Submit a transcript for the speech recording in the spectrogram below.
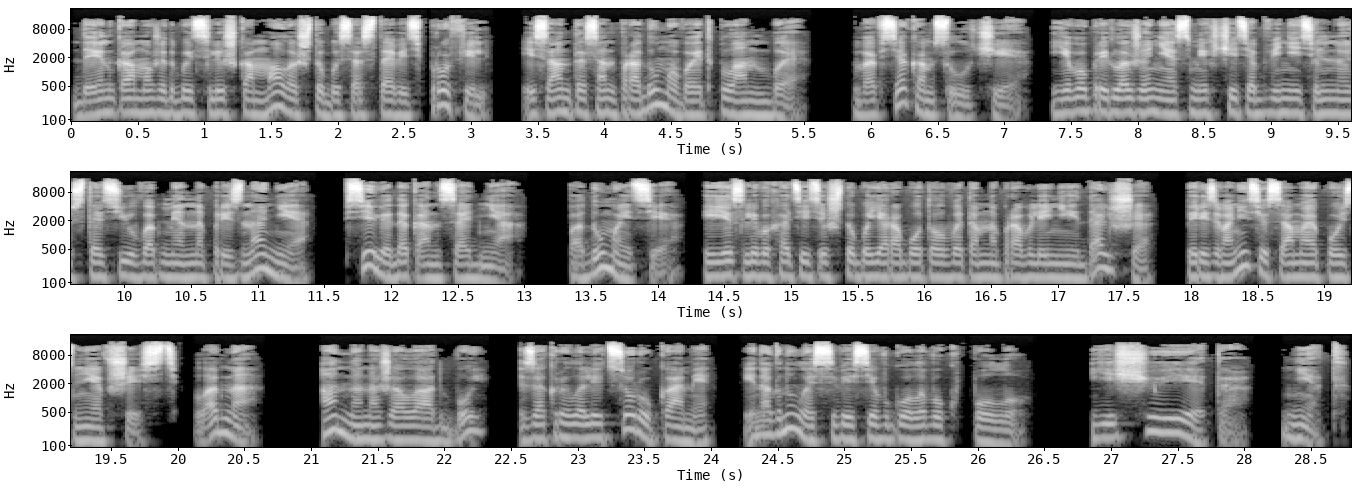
ДНК может быть слишком мало, чтобы составить профиль, и Сантесан продумывает план «Б». Во всяком случае, его предложение смягчить обвинительную статью в обмен на признание в силе до конца дня. Подумайте, и если вы хотите, чтобы я работал в этом направлении дальше, перезвоните самое позднее в шесть, ладно?» Анна нажала отбой, закрыла лицо руками и нагнулась, свесив голову к полу. Еще и это. Нет,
